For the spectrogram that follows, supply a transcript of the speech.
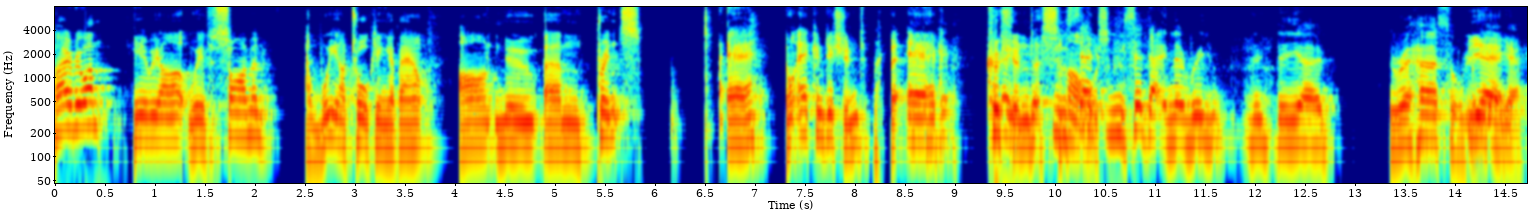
Hi everyone, here we are with Simon, and we are talking about our new um, Prince Air, not air conditioned, but air cushioned you soles. Said, you said that in the re, the the, uh, the rehearsal. but Yeah, yeah.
